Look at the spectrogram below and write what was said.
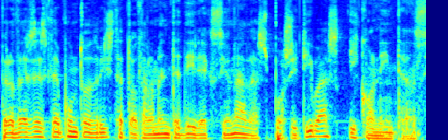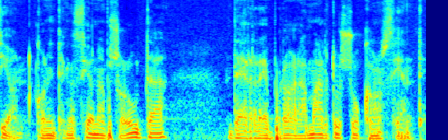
pero desde este punto de vista totalmente direccionadas, positivas y con intención, con intención absoluta de reprogramar tu subconsciente.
